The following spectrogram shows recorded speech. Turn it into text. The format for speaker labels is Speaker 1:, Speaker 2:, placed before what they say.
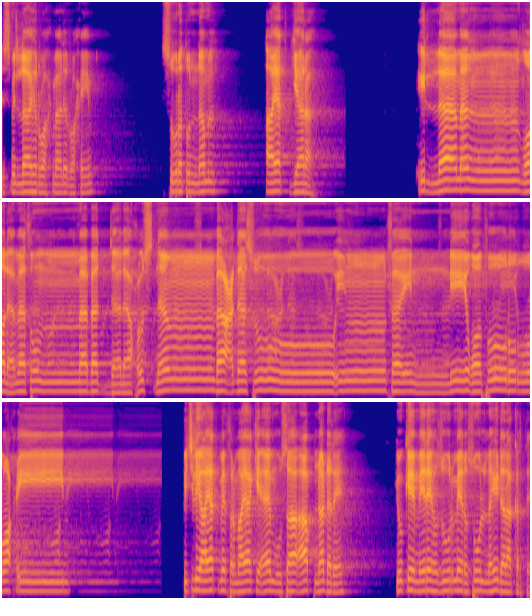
Speaker 1: بسم اللہ الرحمن الرحیم سورة النمل، آیت گیارہ۔ إلا من ظلم ثم بدل حسنا بعد سوء فإني غفور رحيم۔ پچھلی آیت میں فرمایا کہ اے موسیٰ، آپ نہ ڈریں۔ کیونکہ میرے حضور میں رسول نہیں ڈرا کرتے۔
